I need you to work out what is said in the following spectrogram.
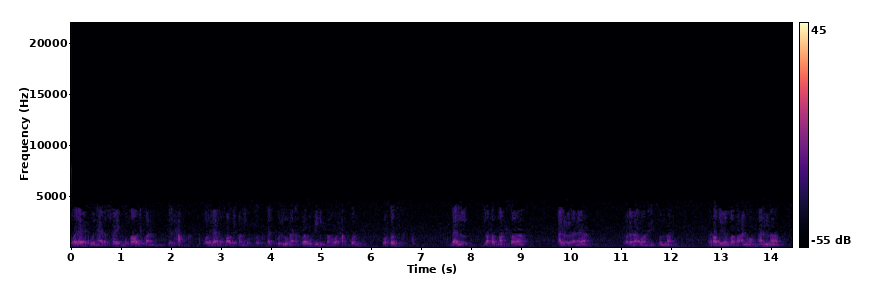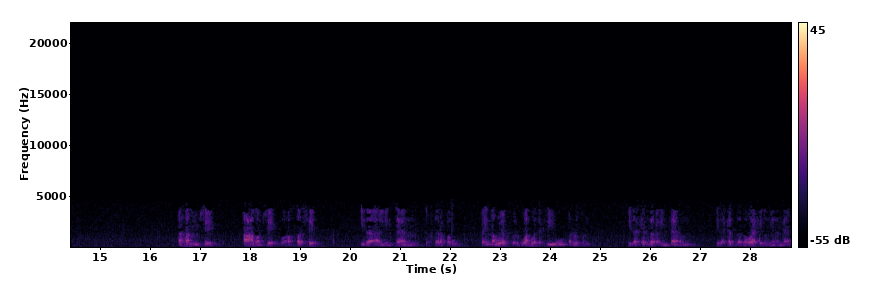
ولا يكون هذا الشيء مطابقا للحق ولا مطابقا للصدق بل كل ما أخبروا به فهو حق وصدق. بل لقد نص العلماء علماء أهل السنة رضي الله عنهم أن أهم شيء أعظم شيء وأخطر شيء إذا الإنسان اقترفه فإنه يكفر وهو تكذيب الرسل. إذا كذب إنسان إذا كذب واحد من الناس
